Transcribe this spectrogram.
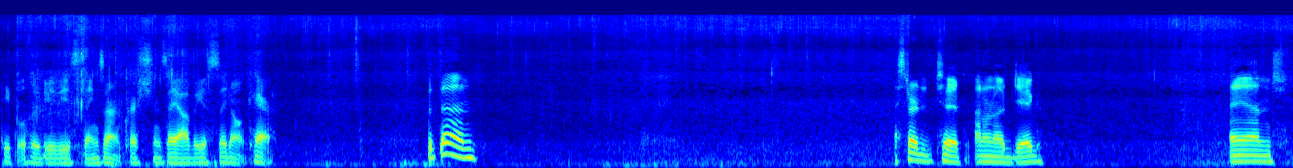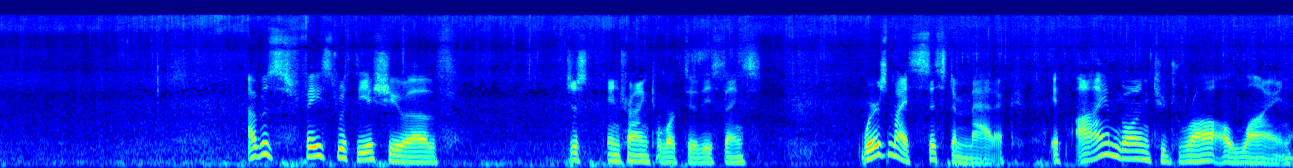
people who do these things aren't Christians. They obviously don't care. But then I started to, I don't know, dig. And I was faced with the issue of just in trying to work through these things. Where's my systematic? If I am going to draw a line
